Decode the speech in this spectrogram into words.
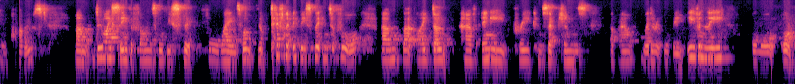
imposed. Um, do I see the funds will be split four ways? Well, they'll definitely be split into four, um, but I don't have any preconceptions about whether it will be evenly or, or,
